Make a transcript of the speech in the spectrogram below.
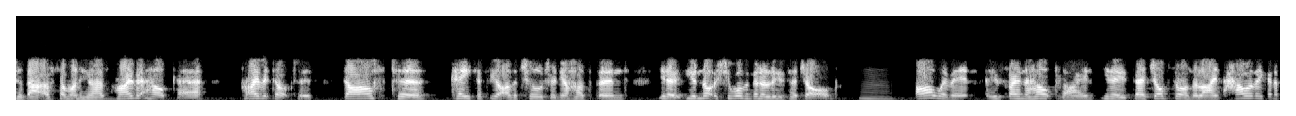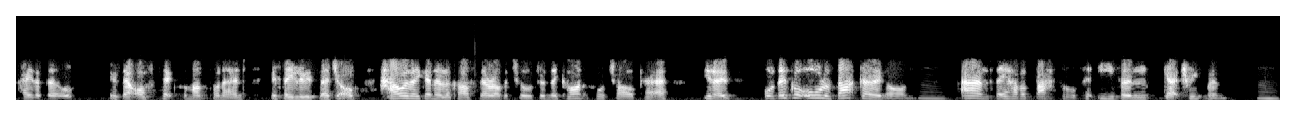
to that of someone who has private healthcare, private doctors, staff to cater for your other children, your husband. You know, you're not. She wasn't going to lose her job. Mm. Our women who phone the helpline, you know, their jobs are on the line. How are they going to pay the bills if they're off sick for months on end? If they lose their job, how are they going to look after their other children? They can't afford childcare. You know, or they've got all of that going on, mm. and they have a battle to even get treatment. Mm,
